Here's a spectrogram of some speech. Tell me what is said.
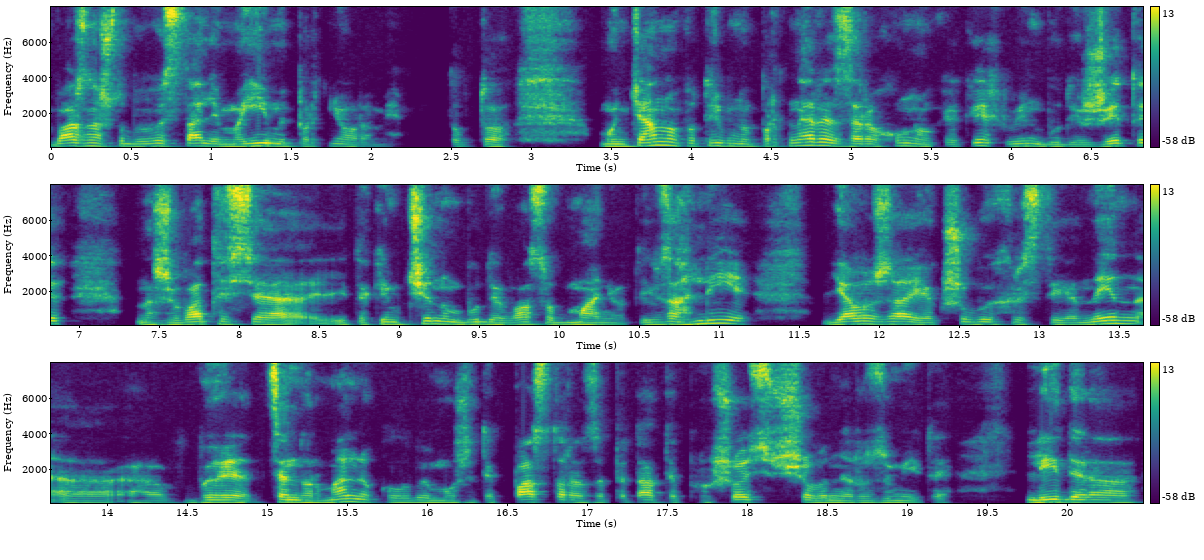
важно, щоб ви стали моїми партнерами. Тобто Монтяну потрібно партнери, за рахунок яких він буде жити, наживатися і таким чином буде вас обманювати. І взагалі, я вважаю, якщо ви християнин, е, е, ви це нормально, коли ви можете пастора запитати про щось, що ви не розумієте, лідера,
